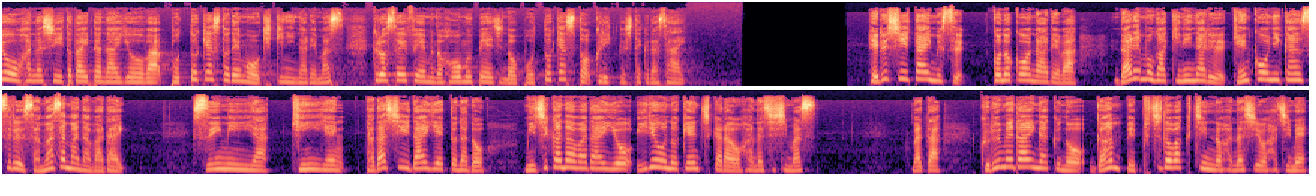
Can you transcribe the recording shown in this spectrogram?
今日お話しいただいた内容は、ポッドキャストでもお聞きになれます。クロス FM のホームページのポッドキャストクリックしてください。ヘルシータイムス。このコーナーでは、誰もが気になる健康に関する様々な話題、睡眠や禁煙、正しいダイエットなど、身近な話題を医療の見地からお話しします。また、久留米大学のがんペプチドワクチンの話をはじめ、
